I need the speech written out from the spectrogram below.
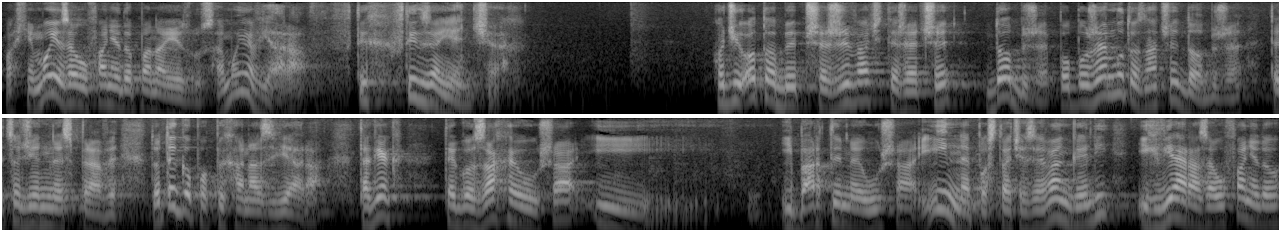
właśnie moje zaufanie do Pana Jezusa, moja wiara w tych, w tych zajęciach. Chodzi o to, by przeżywać te rzeczy dobrze. Po Bożemu to znaczy dobrze, te codzienne sprawy. Do tego popycha nas wiara. Tak jak tego Zacheusza i, i Bartymeusza i inne postacie z Ewangelii, ich wiara, zaufanie do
